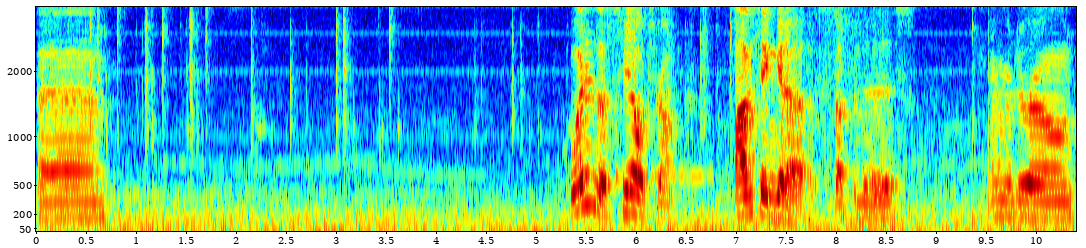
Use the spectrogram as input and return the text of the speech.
Um, what is a shell trunk? Obviously, I can get a stuff for this. Hammer drone.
